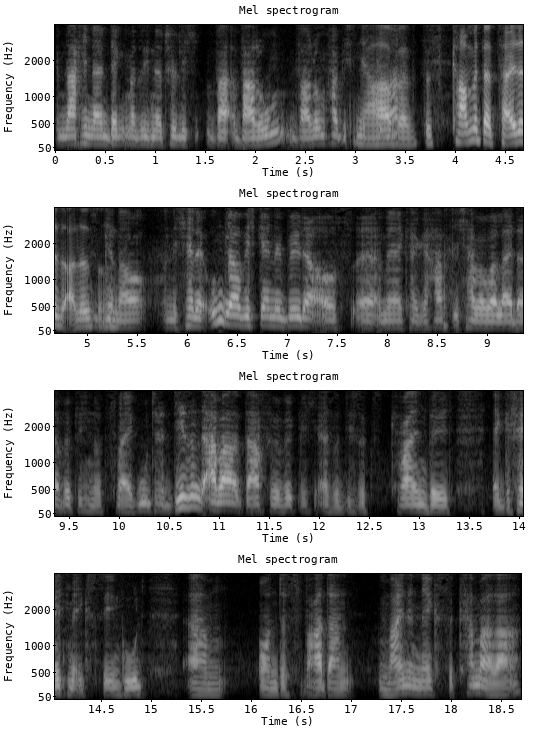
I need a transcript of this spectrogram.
Im Nachhinein denkt man sich natürlich, wa warum? Warum habe ich es nicht ja, gemacht? aber das kam mit der Zeit jetzt alles. Und Genau. Und ich hätte unglaublich gerne Bilder aus äh, Amerika gehabt. Ich habe aber leider wirklich nur zwei gute. Die sind aber dafür wirklich, also dieses Quallenbild äh, gefällt mir extrem gut. Ähm, und das war dann meine nächste Kamera,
